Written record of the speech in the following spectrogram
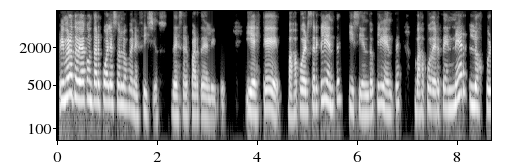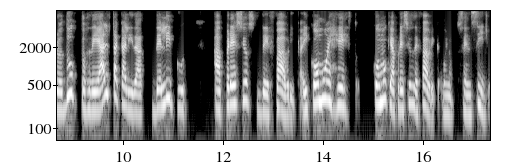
Primero te voy a contar cuáles son los beneficios de ser parte del Liquid. Y es que vas a poder ser cliente y siendo cliente vas a poder tener los productos de alta calidad de Liquid a precios de fábrica. ¿Y cómo es esto? ¿Cómo que a precios de fábrica? Bueno, sencillo.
